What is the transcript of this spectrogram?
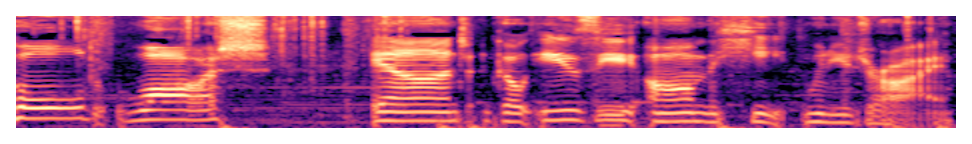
Cold wash and go easy on the heat when you dry.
